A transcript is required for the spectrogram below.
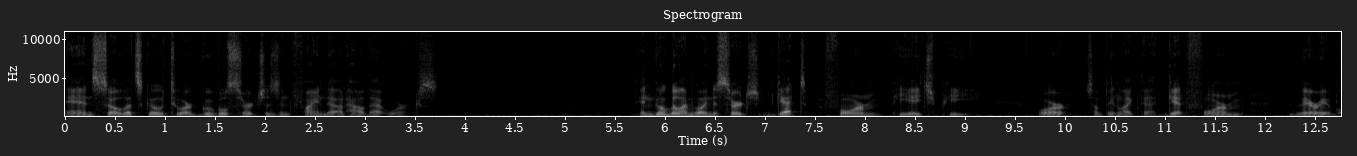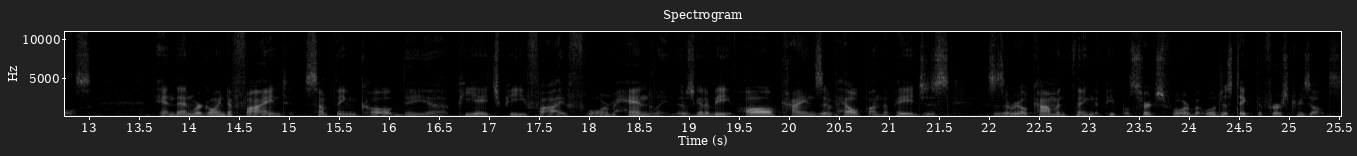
And so let's go to our Google searches and find out how that works. In Google, I'm going to search get form PHP or something like that, get form variables. And then we're going to find something called the uh, PHP 5 form handling. There's going to be all kinds of help on the pages. This is a real common thing that people search for, but we'll just take the first results.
